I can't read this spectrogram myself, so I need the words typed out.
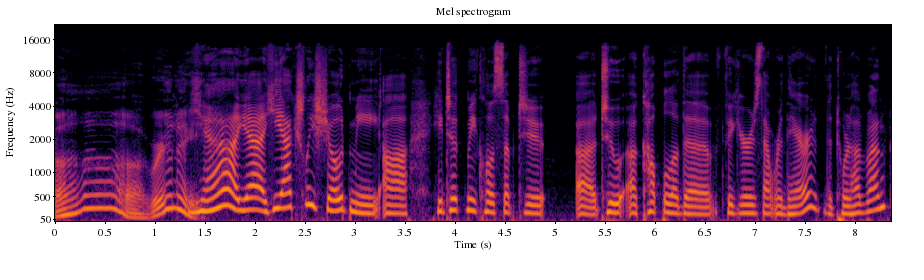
Oh, really? Yeah, yeah. He actually showed me. Uh, he took me close up to uh, to a couple of the figures that were there, the Tulhabang,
